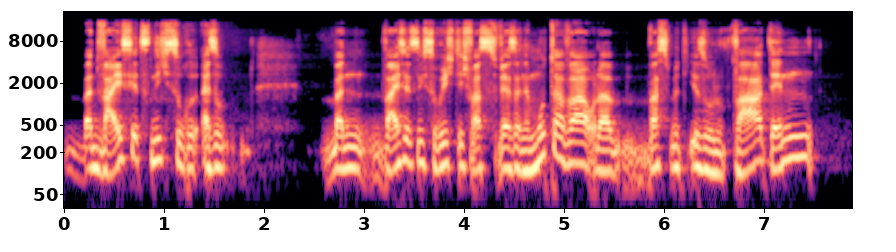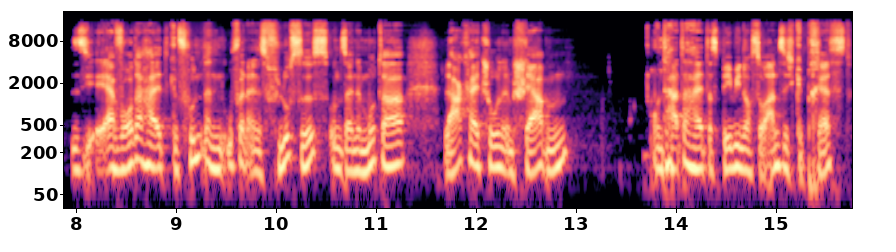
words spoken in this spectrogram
man weiß jetzt nicht so, also man weiß jetzt nicht so richtig, was, wer seine Mutter war oder was mit ihr so war, denn sie, er wurde halt gefunden an den Ufern eines Flusses und seine Mutter lag halt schon im Sterben und hatte halt das Baby noch so an sich gepresst.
